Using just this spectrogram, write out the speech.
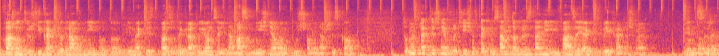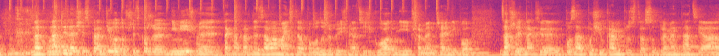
ważąc już kilka kilogramów mniej, bo to jednak jest bardzo degradujące i na masę mięśniową i tłuszczową i na wszystko, to my praktycznie wróciliśmy w takim samym dobrym stanie i wadze jak wyjechaliśmy. Więc Dobrze. na, na tyle się sprawdziło to wszystko, że nie mieliśmy tak naprawdę załamań z tego powodu, że byliśmy jacyś głodni, przemęczeni, bo zawsze jednak e, poza posiłkami plus ta suplementacja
